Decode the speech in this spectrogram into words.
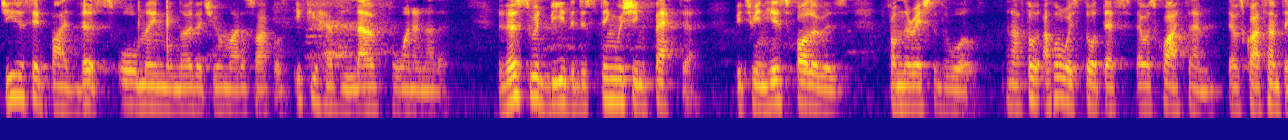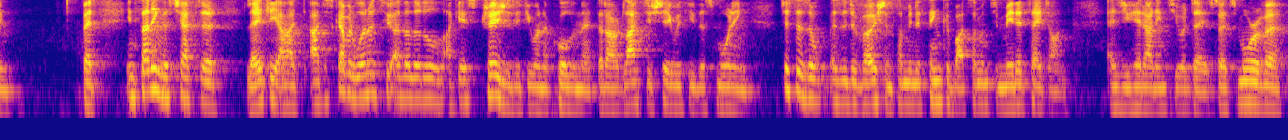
Jesus said, By this, all men will know that you are my disciples, if you have love for one another. This would be the distinguishing factor between his followers from the rest of the world. And I thought, I've always thought that that was quite, um, that was quite something. But in studying this chapter lately, I, I, discovered one or two other little, I guess, treasures, if you want to call them that, that I would like to share with you this morning, just as a, as a devotion, something to think about, something to meditate on as you head out into your day. So it's more of a,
